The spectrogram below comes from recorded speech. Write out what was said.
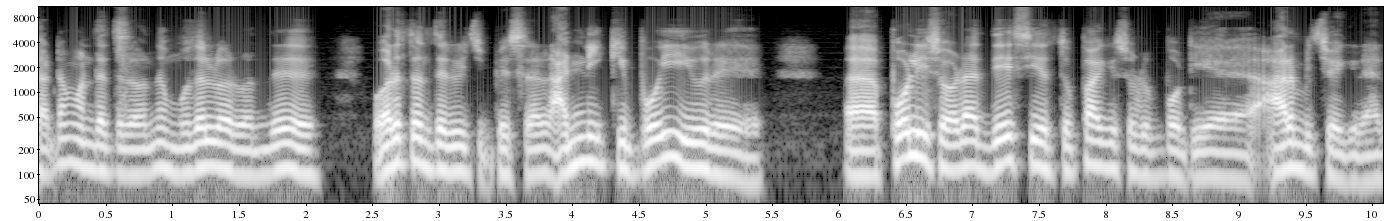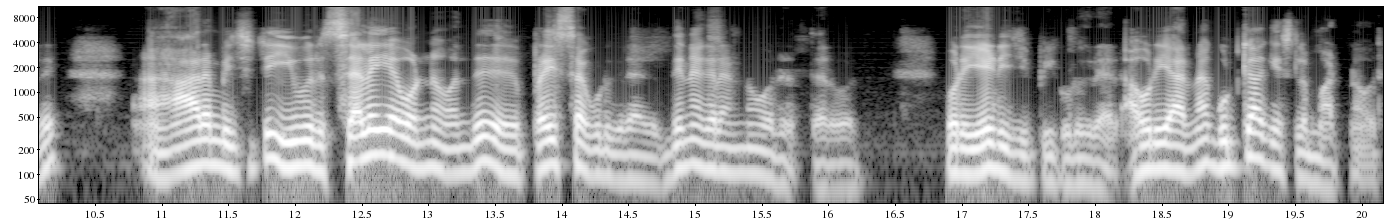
சட்டமன்றத்தில் வந்து முதல்வர் வந்து வருத்தம் தெரிவித்து பேசுகிறார் அன்னைக்கு போய் இவர் போலீஸோட தேசிய துப்பாக்கி சுடும் போட்டியை ஆரம்பித்து வைக்கிறாரு. ஆரம்பிச்சுட்டு இவர் சிலையை ஒன்று வந்து ப்ரைஸாக கொடுக்குறாரு. தினகரன்னு ஒருத்தர் ஒரு ஒரு ஏடிஜிபி கொடுக்குறாரு. அவர் யாருன்னா குட்கா கேஸில் மாட்டினவர்.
